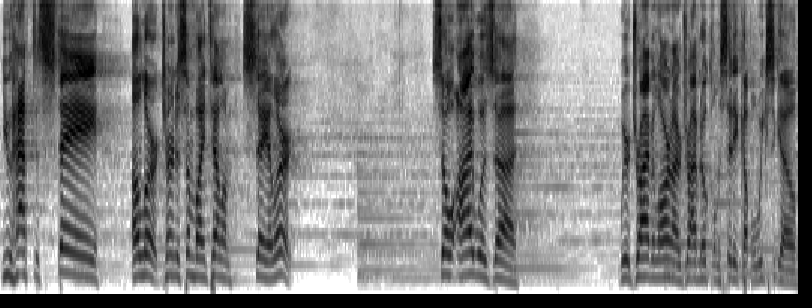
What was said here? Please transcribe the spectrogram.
You have to stay alert. Turn to somebody and tell them, stay alert. So I was. Uh, we were driving, Laura and I were driving to Oklahoma City a couple weeks ago,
